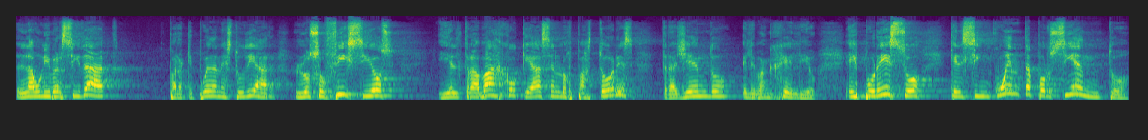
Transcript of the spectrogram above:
La universidad, para que puedan estudiar, los oficios y el trabajo que hacen los pastores trayendo el Evangelio. Es por eso que el 50%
